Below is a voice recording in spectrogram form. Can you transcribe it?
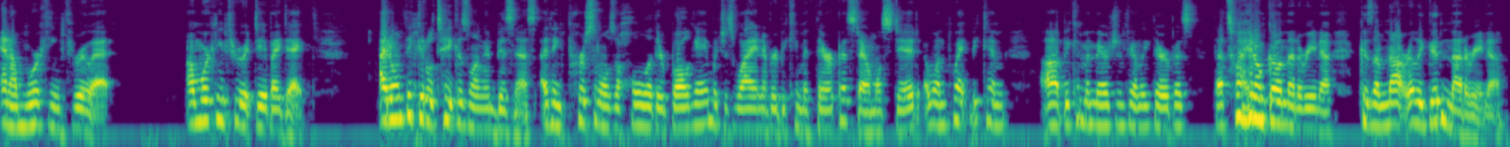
and I'm working through it. I'm working through it day by day. I don't think it'll take as long in business. I think personal is a whole other ballgame, which is why I never became a therapist. I almost did at one point become uh, become a marriage and family therapist. That's why I don't go in that arena because I'm not really good in that arena.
